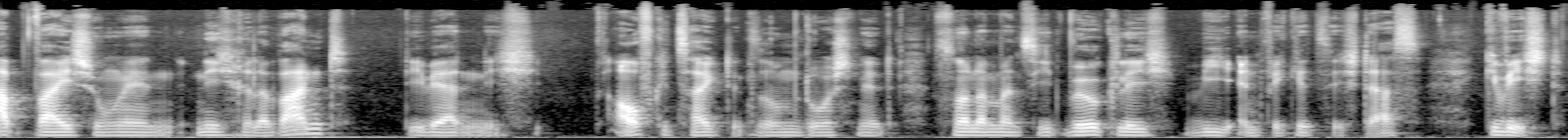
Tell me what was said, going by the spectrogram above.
Abweichungen nicht relevant, die werden nicht aufgezeigt in so einem Durchschnitt, sondern man sieht wirklich, wie entwickelt sich das Gewicht.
